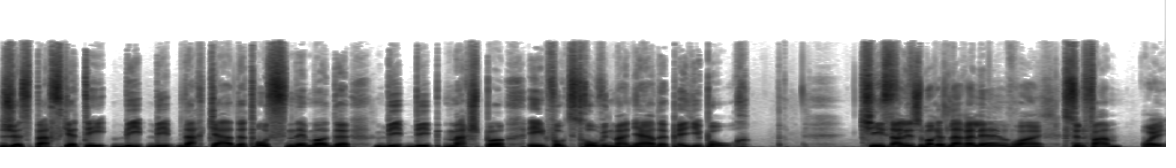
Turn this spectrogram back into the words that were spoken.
juste parce que tes bip bip d'arcade de ton cinéma de bip bip marche pas et il faut que tu trouves une manière de payer pour. Qui Dans les humoristes de la relève? Ouais. C'est une femme Oui.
